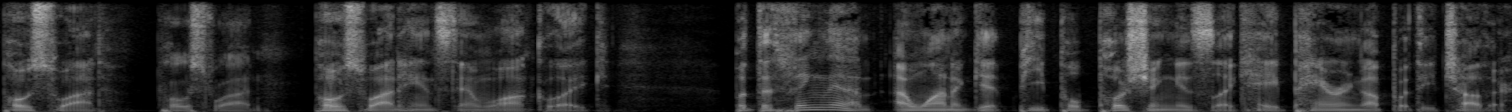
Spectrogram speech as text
post WOD. post WOD? post WOD handstand walk like but the thing that i want to get people pushing is like hey pairing up with each other.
